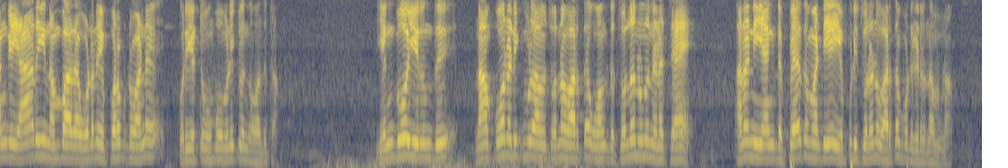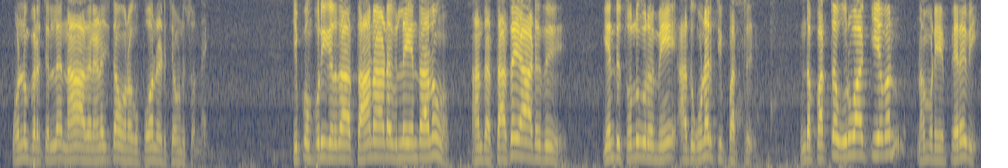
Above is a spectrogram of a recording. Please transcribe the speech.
அங்கே யாரையும் நம்பாத உடனே புறப்பட்டுவான்னு ஒரு எட்டு ஒம்பது மணிக்குள்ள இங்கே வந்துட்டான். எங்கோ இருந்து நான் ஃபோன் அடிக்கும்போது அவன் சொன்ன வார்த்தை உன்கிட்ட சொல்லணும்னு நினச்சேன். ஆனால் நீ என்கிட்ட பேச மாட்டியே எப்படி சொல்லணும்னு வருத்தப்பட்டுக்கிட்டு இருந்தோம்னா ஒன்றும் பிரச்சனை இல்லை நான் அதை நினச்சி தான் உனக்கு ஃபோன் அடித்தோம்னு சொன்னேன். இப்போ புரிகிறதா? தானாடவில்லை என்றாலும் அந்த தசையாடுது. என்று சொல்லுகிறோமே அது உணர்ச்சி பற்று. இந்த பற்றை உருவாக்கியவன் நம்முடைய பிறவி.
